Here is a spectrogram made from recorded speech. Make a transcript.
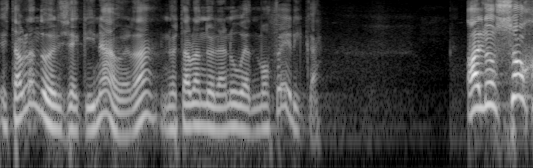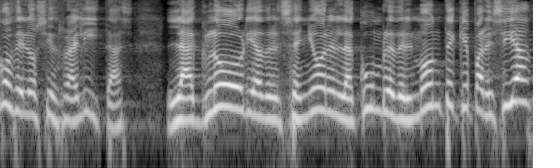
está hablando del Shekinah, ¿verdad? No está hablando de la nube atmosférica. A los ojos de los israelitas, la gloria del Señor en la cumbre del monte, ¿qué parecía?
